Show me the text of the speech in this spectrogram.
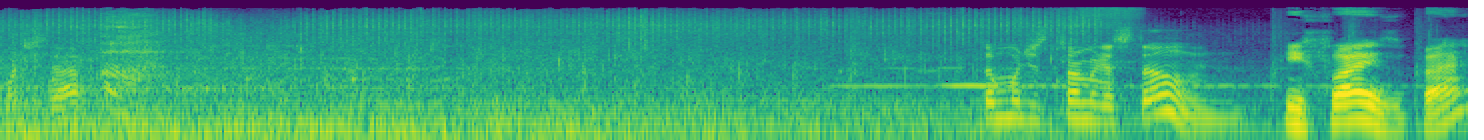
What just happened? Someone just threw me to stone. He flies back?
